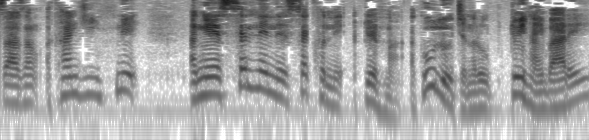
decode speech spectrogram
စာဆောင်အခန်းကြီး2အငယ်7နဲ့18အတွင်မှာအခုလိုကျွန်တော်တို့တွေ့နိုင်ပါတယ်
